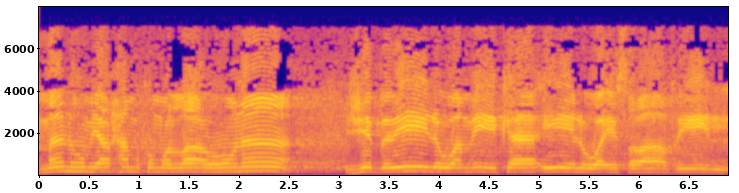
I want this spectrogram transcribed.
من هم يرحمكم الله هنا؟ جبريل وميكائيل وإسرافيل.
